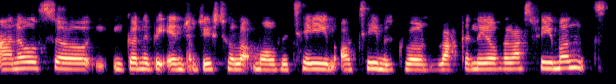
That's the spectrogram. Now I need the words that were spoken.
and also, you're going to be introduced to a lot more of the team. Our team has grown rapidly over the last few months,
